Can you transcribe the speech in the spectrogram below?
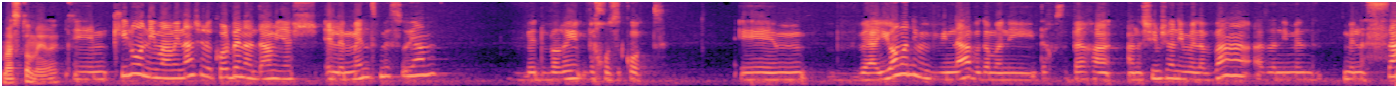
מה זאת אומרת? אמ, כאילו אני מאמינה שלכל בן אדם יש אלמנט מסוים ודברים, וחוזקות. אמ, והיום אני מבינה, וגם אני תכף אספר לך, אנשים שאני מלווה, אז אני מנסה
